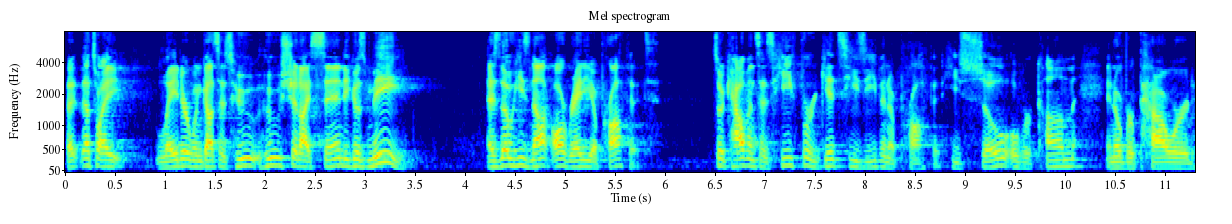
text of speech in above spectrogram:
That's why later, when God says, Who, who should I send? He goes, Me, as though he's not already a prophet. So Calvin says he forgets he's even a prophet. He's so overcome and overpowered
